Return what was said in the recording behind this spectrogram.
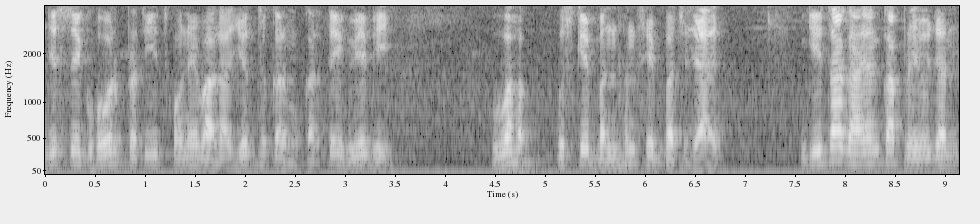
जिससे घोर प्रतीत होने वाला युद्ध कर्म करते हुए भी वह उसके बंधन से बच जाए। गीता गायन का प्रयोजन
